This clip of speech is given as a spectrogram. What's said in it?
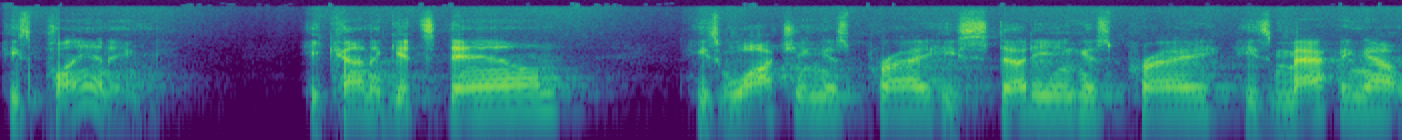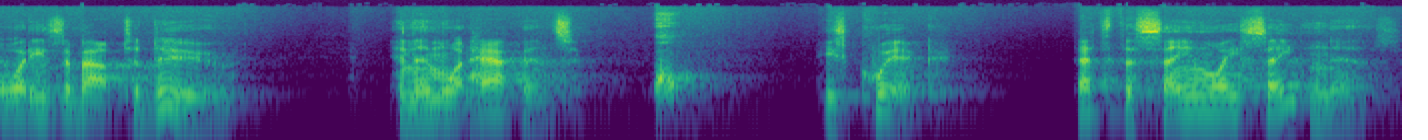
He's planning. He kind of gets down, he's watching his prey, he's studying his prey, he's mapping out what he's about to do. And then what happens? He's quick. That's the same way Satan is.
